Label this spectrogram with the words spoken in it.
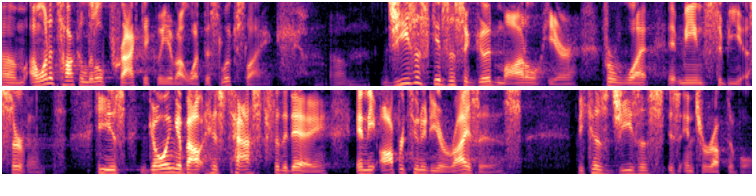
um, I want to talk a little practically about what this looks like. Um, Jesus gives us a good model here for what it means to be a servant. He is going about his task for the day, and the opportunity arises because Jesus is interruptible.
